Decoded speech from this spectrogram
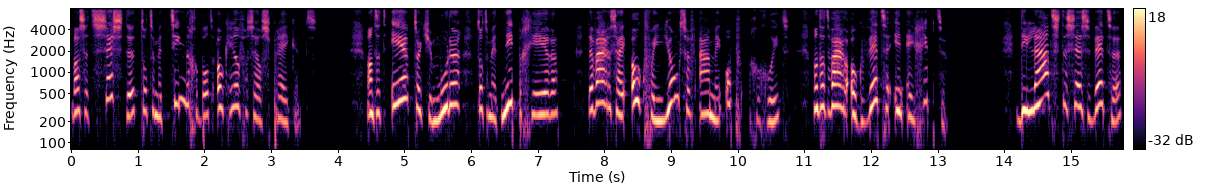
was het zesde tot en met tiende gebod ook heel vanzelfsprekend. Want het eer tot je moeder, tot en met niet begeren, daar waren zij ook van jongs af aan mee opgegroeid, want dat waren ook wetten in Egypte. Die laatste zes wetten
